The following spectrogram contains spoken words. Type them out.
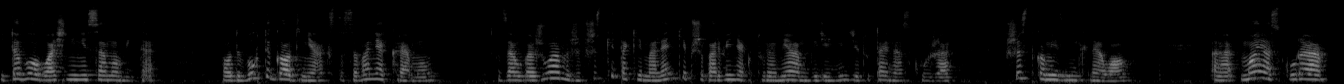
I to było właśnie niesamowite. Po dwóch tygodniach stosowania kremu zauważyłam, że wszystkie takie maleńkie przebarwienia, które miałam gdzie niegdzie tutaj na skórze, wszystko mi zniknęło. E, moja skóra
